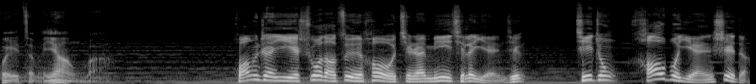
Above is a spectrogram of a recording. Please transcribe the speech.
会怎么样吧？黄振义说到最后，竟然眯起了眼睛，其中毫不掩饰的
